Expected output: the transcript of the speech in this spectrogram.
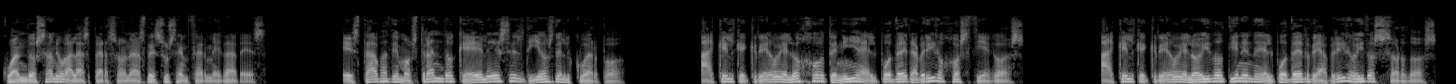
Cuando sanó a las personas de sus enfermedades, estaba demostrando que Él es el Dios del cuerpo. Aquel que creó el ojo tenía el poder de abrir ojos ciegos. Aquel que creó el oído tiene el poder de abrir oídos sordos.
